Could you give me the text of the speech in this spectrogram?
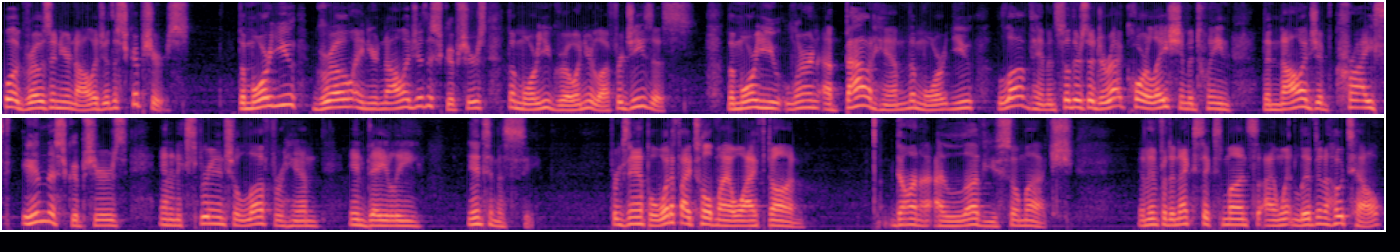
Well, it grows in your knowledge of the scriptures. The more you grow in your knowledge of the scriptures, the more you grow in your love for Jesus. The more you learn about him, the more you love him. And so there's a direct correlation between the knowledge of Christ in the scriptures and an experiential love for him in daily intimacy. For example, what if I told my wife, Dawn, Dawn, I love you so much. And then for the next six months, I went and lived in a hotel.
